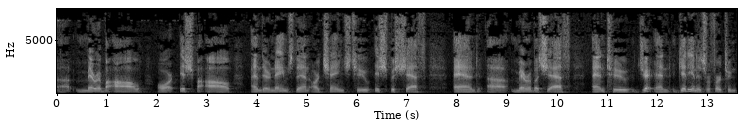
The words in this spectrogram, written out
uh, Meribbaal or Ishbaal, and their names then are changed to Ishbosheth and uh, Meribosheth, and to and Gideon is referred to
